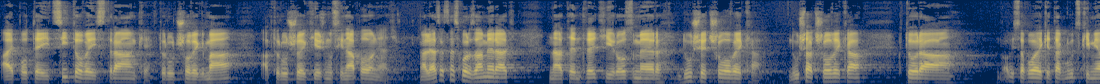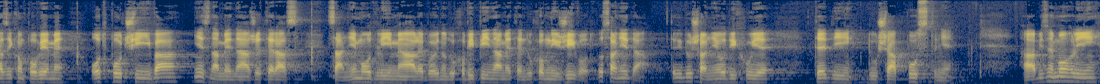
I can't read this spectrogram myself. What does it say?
aj po tej citovej stránke, ktorú človek má a ktorú človek tiež musí naplňať. Ale ja sa chcem skôr zamerať na ten tretí rozmer duše človeka. Duša človeka, ktorá, by sa povedať, keď tak ľudským jazykom povieme, odpočíva, neznamená, že teraz sa nemodlíme alebo jednoducho vypíname ten duchovný život. To sa nedá. Vtedy duša neoddychuje, vtedy duša pustne. A aby sme mohli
